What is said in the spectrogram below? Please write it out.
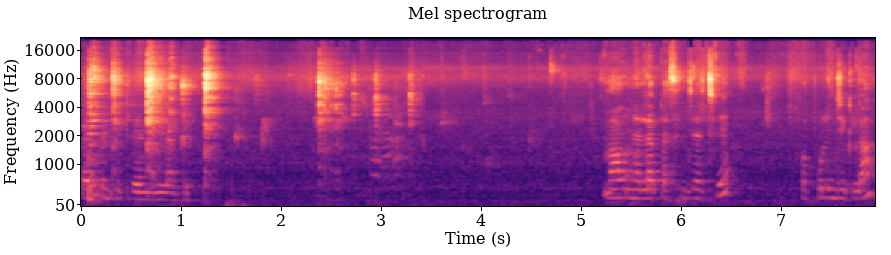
பிசைஞ்சிக்கிறேன் நல்லா மாவு நல்லா பிசைஞ்சாச்சு. இப்போ புளிஞ்சிக்கலாம்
